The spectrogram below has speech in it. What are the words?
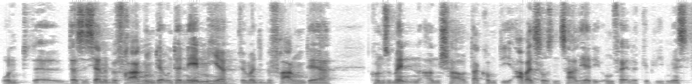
Und äh, das ist ja eine Befragung der Unternehmen hier. Wenn man die Befragung der Konsumenten anschaut, da kommt die Arbeitslosenzahl her, die unverändert geblieben ist.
